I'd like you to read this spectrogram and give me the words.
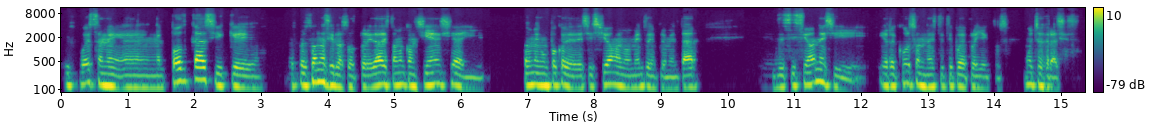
expuesto en, el podcast y que las personas y las autoridades tomen conciencia y tomen un poco de decisión al momento de implementar decisiones y recursos en este tipo de proyectos. Muchas gracias.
